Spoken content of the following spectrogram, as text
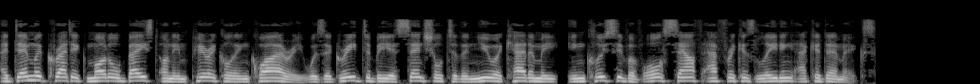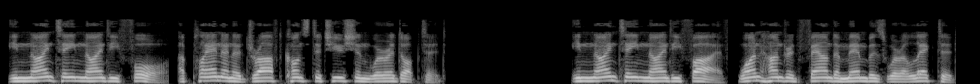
A democratic model based on empirical inquiry was agreed to be essential to the new academy, inclusive of all South Africa's leading academics. In 1994, a plan and a draft constitution were adopted. In 1995, 100 founder members were elected,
